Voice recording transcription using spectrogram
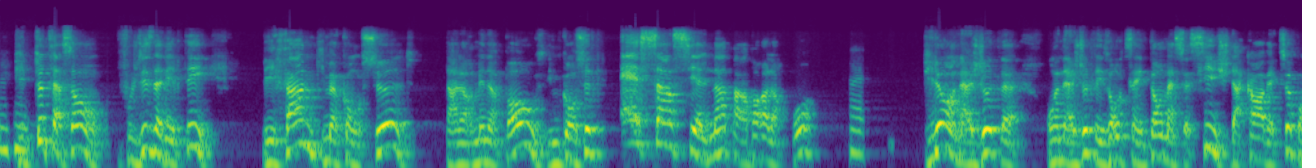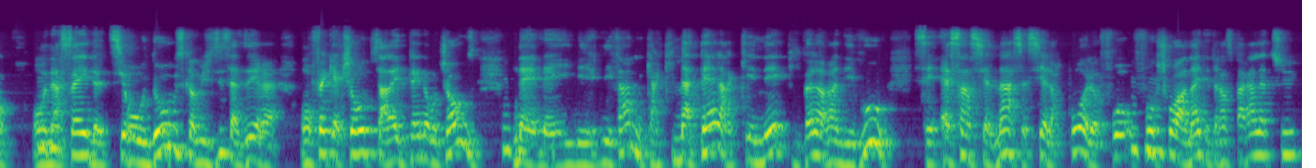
Mhm. Puis de toute façon, il faut que je dise la vérité. Les femmes qui me consultent dans leur ménopause, ils me consultent essentiellement par rapport à leur poids. Puis là, on ajoute, le- on ajoute les autres symptômes associés. Je suis d'accord avec ça. On, on Mhm. essaie de tirer au 12, comme je dis, c'est-à-dire euh, on fait quelque chose, puis ça aide plein d'autres choses. Mhm. Mais, mais les, les femmes, quand ils m'appellent en clinique puis ils veulent un rendez-vous, c'est essentiellement associé à leur poids. Il faut, faut Mhm. que je sois honnête et transparent là-dessus.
